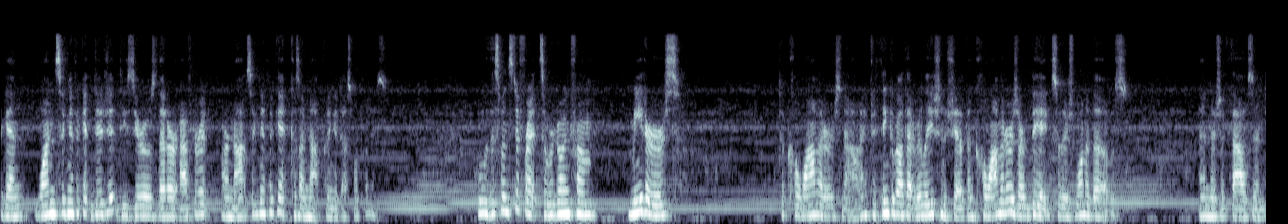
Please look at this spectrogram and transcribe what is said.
Again, one significant digit, these zeros that are after it are not significant because I'm not putting a decimal place. Ooh, this one's different. So we're going from meters to kilometers now. I have to think about that relationship and kilometers are big. So there's one of those and there's a thousand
